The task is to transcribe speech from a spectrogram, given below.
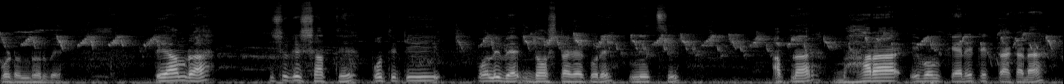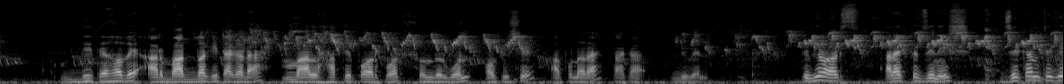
পটল ধরবে। তো আমরা কৃষকের সাথে প্রতিটি পলিব্যাগ দশ টাকা করে নিচ্ছি। আপনার ভাড়া এবং ক্যারেটের টাকাটা দিতে হবে আর বাদ বাকি টাকাটা মাল হাতে পাওয়ার পর সুন্দরবন অফিসে আপনারা টাকা দিবেন। ভিওয়ার্স আর একটা জিনিস, যেখান থেকে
